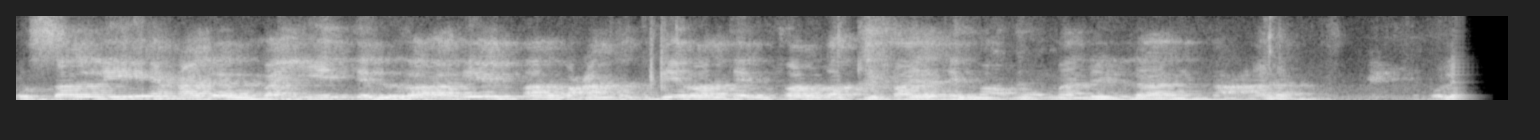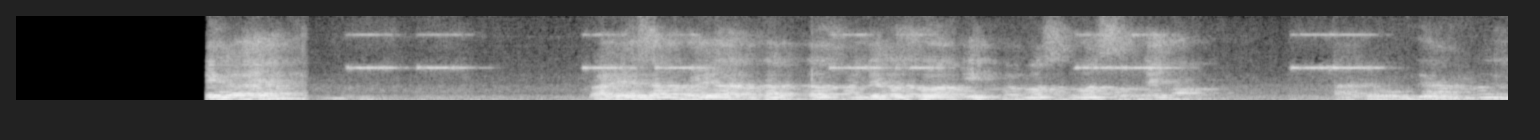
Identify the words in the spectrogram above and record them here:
usalli ala al-mayyitil ghaib arba'at takbiratin fardhu kifayatin ma'muman lillahi ta'ala. Bila ya? Saya sampai yang tak tahu semanjara sholat id masuk-masuk tengok. Ada orang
